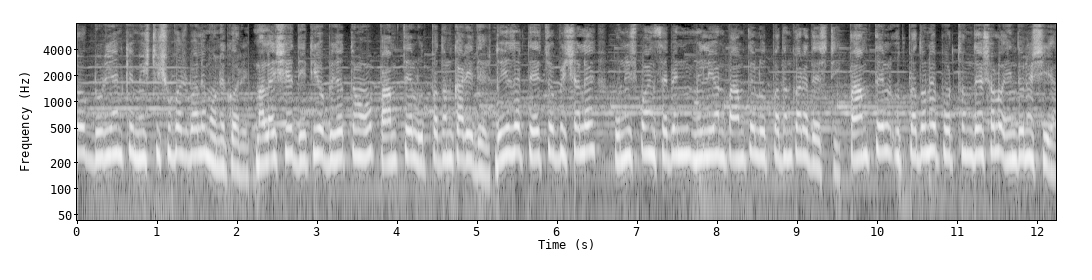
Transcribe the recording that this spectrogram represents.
লোক ডুরিয়ানকে মিষ্টি সুবাস বলে মনে করে। মালয়েশিয়া দ্বিতীয় বৃহত্তম পাম তেল উৎপাদনকারী দেশ দুই হাজার তেইশ চব্বিশ সালে উনিশ পয়েন্ট সেভেন মিলিয়ন পাম তেল উৎপাদন করে দেশটি। পাম তেল উৎপাদনের প্রথম দেশ হলো ইন্দোনেশিয়া।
